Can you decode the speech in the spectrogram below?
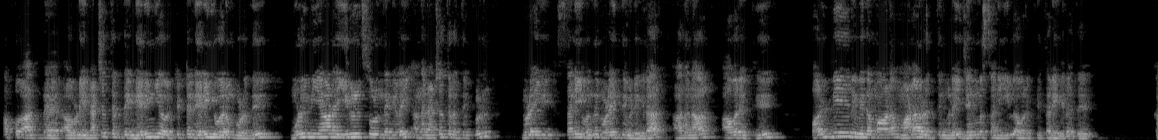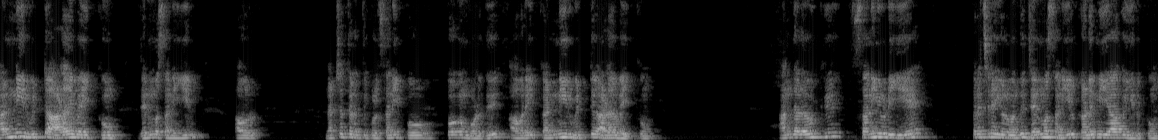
அப்போ அந்த அவருடைய நட்சத்திரத்தை நெருங்கி அவர்கிட்ட நெருங்கி வரும் பொழுது முழுமையான இருள் சூழ்ந்த நிலை அந்த நட்சத்திரத்துக்குள் நுழை சனி வந்து நுழைந்து விடுகிறார். அதனால் அவருக்கு பல்வேறு விதமான மன அழுத்தங்களை ஜென்ம சனியில் அவருக்கு தருகிறது. கண்ணீர் விட்டு அலை வைக்கும் ஜென்ம சனியில் அவர் நட்சத்திரத்துக்குள் சனி போ போகும் பொழுது அவரை கண்ணீர் விட்டு அழ வைக்கும். அந்த அளவுக்கு சனியுடைய பிரச்சனைகள் வந்து ஜென்ம சனியில் கடுமையாக இருக்கும்.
